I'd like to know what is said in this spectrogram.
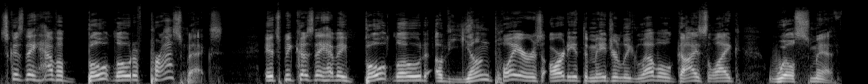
is because they have a boatload of prospects. It's because they have a boatload of young players already at the major league level, guys like Will Smith,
